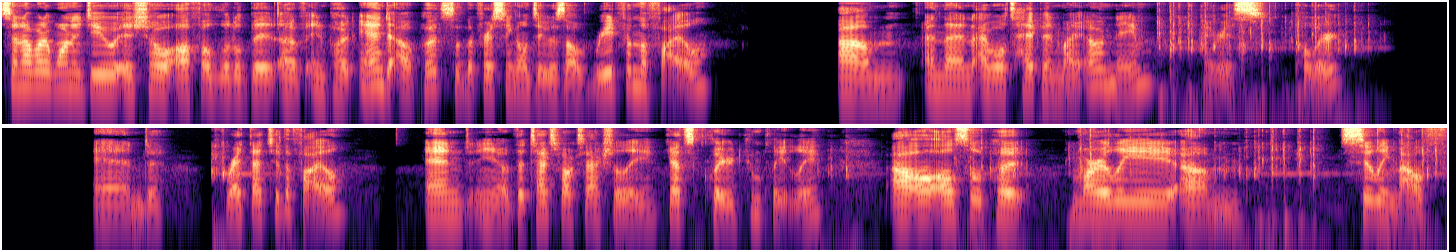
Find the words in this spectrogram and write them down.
So now what I want to do is show off a little bit of input and output. So the first thing I'll do is I'll read from the file, um, and then I will type in my own name, Iris Puller, and write that to the file. And, you know, the text box actually gets cleared completely. I'll also put Marley um, Silly Mouth.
